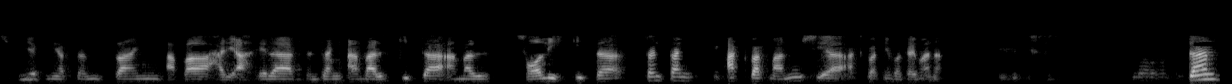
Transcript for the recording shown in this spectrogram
subjeknya tentang apa hari akhirat, tentang amal kita, amal solih kita, tentang akibat manusia, akibatnya bagaimana. Dan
